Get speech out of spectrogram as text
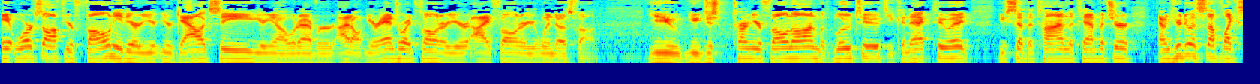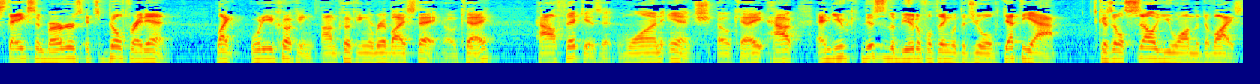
It works off your phone, either your, your Galaxy, your, you know, whatever, I don't, your Android phone or your iPhone or your Windows phone. You, you just turn your phone on with Bluetooth, you connect to it, you set the time, the temperature, and when you're doing stuff like steaks and burgers, it's built right in. Like, what are you cooking? I'm cooking a ribeye steak, okay? How thick is it? One inch, okay? How, and you, this is the beautiful thing with the Joule. Get the app, because it'll sell you on the device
